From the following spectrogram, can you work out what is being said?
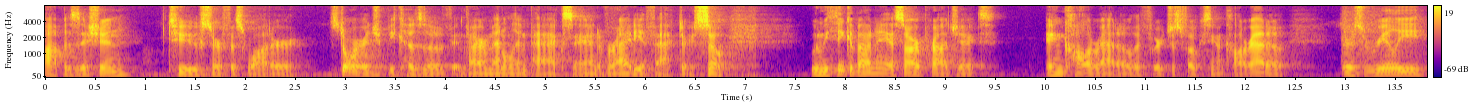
opposition to surface water storage because of environmental impacts and a variety of factors. So, when we think about an ASR project in Colorado, if we're just focusing on Colorado, there's really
